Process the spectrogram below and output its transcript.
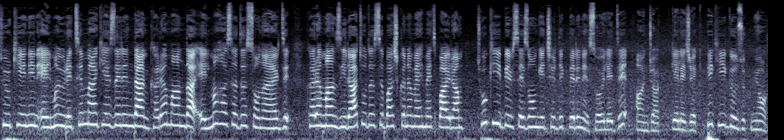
Türkiye'nin elma üretim merkezlerinden Karaman'da elma hasadı sona erdi. Karaman Ziraat Odası Başkanı Mehmet Bayram çok iyi bir sezon geçirdiklerini söyledi ancak gelecek pek iyi gözükmüyor.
